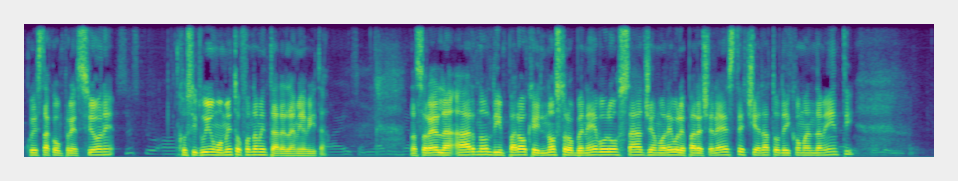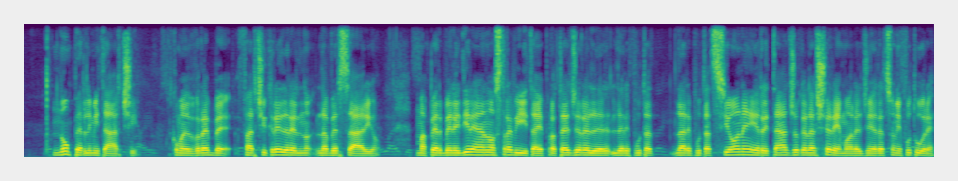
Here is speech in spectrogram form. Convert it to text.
Questa comprensione costituì un momento fondamentale della mia vita. La sorella Arnold imparò che il nostro benevolo, saggio e amorevole Padre Celeste ci ha dato dei comandamenti non per limitarci, come dovrebbe farci credere l'avversario, ma per benedire la nostra vita e proteggere le, le reputa- la reputazione e il retaggio che lasceremo alle generazioni future,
